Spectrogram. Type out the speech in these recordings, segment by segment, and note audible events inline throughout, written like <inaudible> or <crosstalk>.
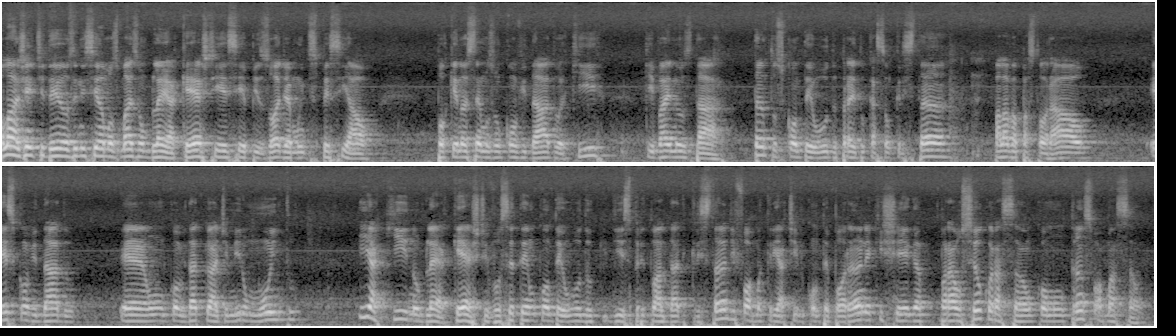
Olá, gente de Deus. Iniciamos mais um BleaCast e esse episódio é muito especial, porque nós temos um convidado aqui que vai nos dar tantos conteúdos para a educação cristã, palavra pastoral. Esse convidado é um convidado que eu admiro muito. E aqui no BleaCast você tem um conteúdo de espiritualidade cristã de forma criativa e contemporânea que chega para o seu coração como transformação.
